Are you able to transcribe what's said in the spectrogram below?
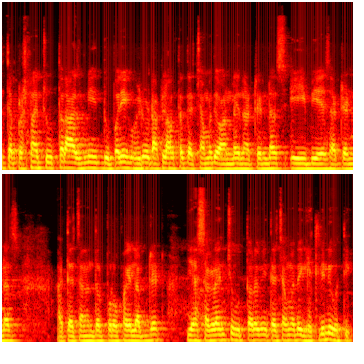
तर त्या प्रश्नाची उत्तर आज मी दुपारी एक व्हिडिओ टाकला होता. त्याच्यामध्ये online attendance A B S attendance त्याच्यानंतर प्रोफाईल अपडेट या सगळ्यांची उत्तरं मी त्याच्यामध्ये घेतलेली होती.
